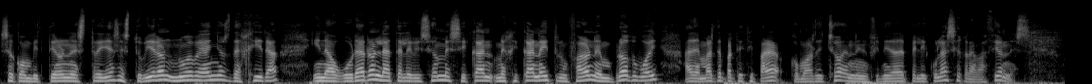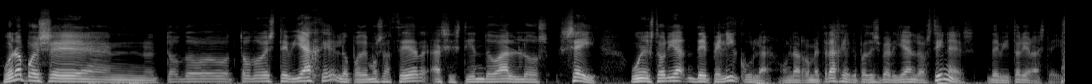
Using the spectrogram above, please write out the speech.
se convirtieron en estrellas. Estuvieron nueve años de gira, inauguraron la televisión mexican- mexicana y triunfaron en Broadway, además de participar, como has dicho, en infinidad de películas y grabaciones. Bueno, pues eh, todo, todo este viaje lo podemos hacer asistiendo a Los Sei, una historia de película, un largometraje que podéis ver ya en los cines de Vitoria Gasteiz.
